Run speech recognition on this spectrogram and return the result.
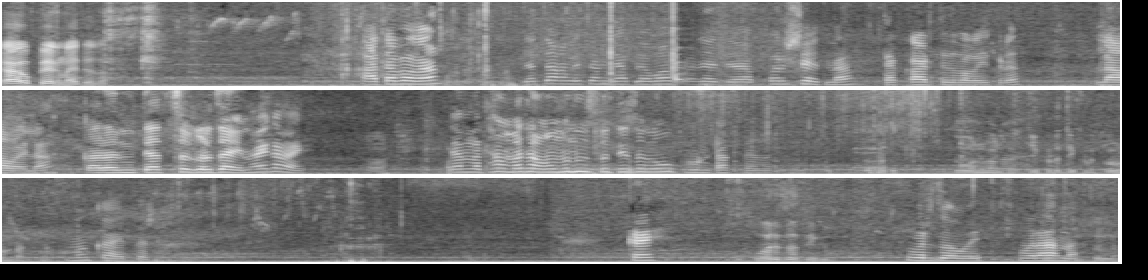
काय उपयोग नाही त्याचा? आता बघा ज्या चांगल्या चांगल्या आपल्या वापरण्याच्या फरशा आहेत ना त्या काढतात बघा इकडं लावायला. कारण त्यात सगळं जाईन आहे का नाही? त्यांना थांबा थांबा म्हणून तर ते सगळं उकरून टाकतात. दोन मिनिटात जिकडं तिकडं करून टाकतात. मग काय तर. काय? वर जाते वर जाऊ वर आणा. चला.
